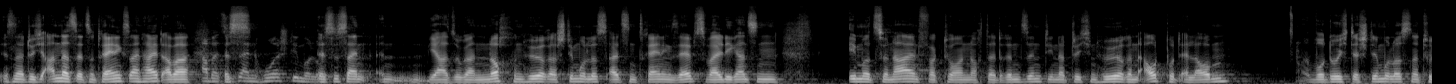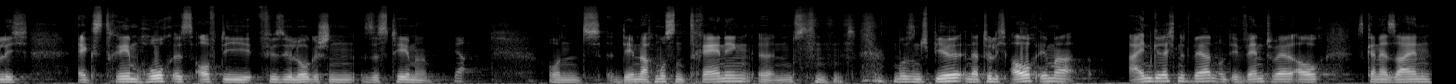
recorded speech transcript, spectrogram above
ist natürlich anders als eine Trainingseinheit, aber, aber es, es, ist ein hoher Stimulus. Es ist ein, ein, ja sogar noch ein höherer Stimulus als ein Training selbst, weil die ganzen emotionalen Faktoren noch da drin sind, die natürlich einen höheren Output erlauben, wodurch der Stimulus natürlich extrem hoch ist auf die physiologischen Systeme. Ja. Und demnach muss ein Training, äh, muss, muss ein Spiel natürlich auch immer eingerechnet werden und eventuell auch, es kann ja sein,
